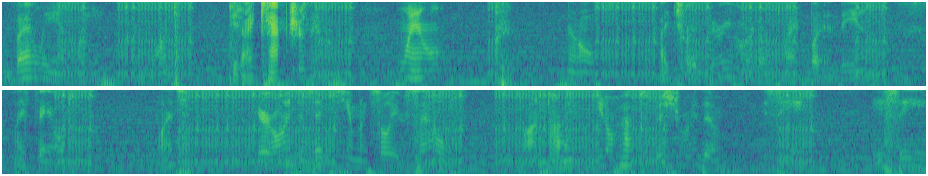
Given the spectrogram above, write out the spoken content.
valiantly. What? Did I capture them? Well, no. I tried very hard on time, but in the end, I failed. What? You're going to take a human soul yourself? Undyne, you don't have to destroy them. You see, you see,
